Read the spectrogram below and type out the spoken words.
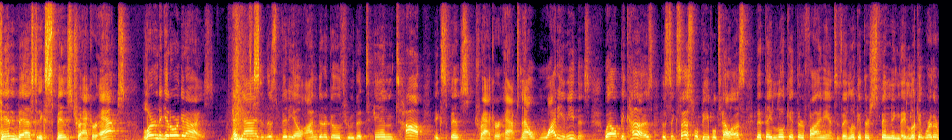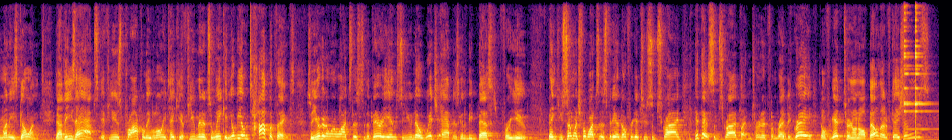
10 best expense tracker apps. Learn to get organized. Hey guys in this video I'm gonna go through the 10 top expense tracker apps. Now why do you need this? Well because the successful people tell us that they look at their finances they look at their spending they look at where their money's going. Now these apps if used properly will only take you a few minutes a week and you'll be on top of things. So you're going to want to watch this to the very end so you know which app is going to be best for you thank you so much for watching this video. Don't forget to subscribe. Hit that subscribe button. Turn it from red to gray. Don't forget turn on all bell notifications.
